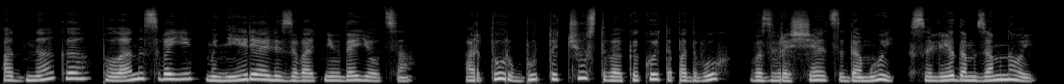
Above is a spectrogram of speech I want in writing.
Однако планы свои мне реализовать не удается. Артур, будто чувствуя какой-то подвох, возвращается домой следом за мной.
